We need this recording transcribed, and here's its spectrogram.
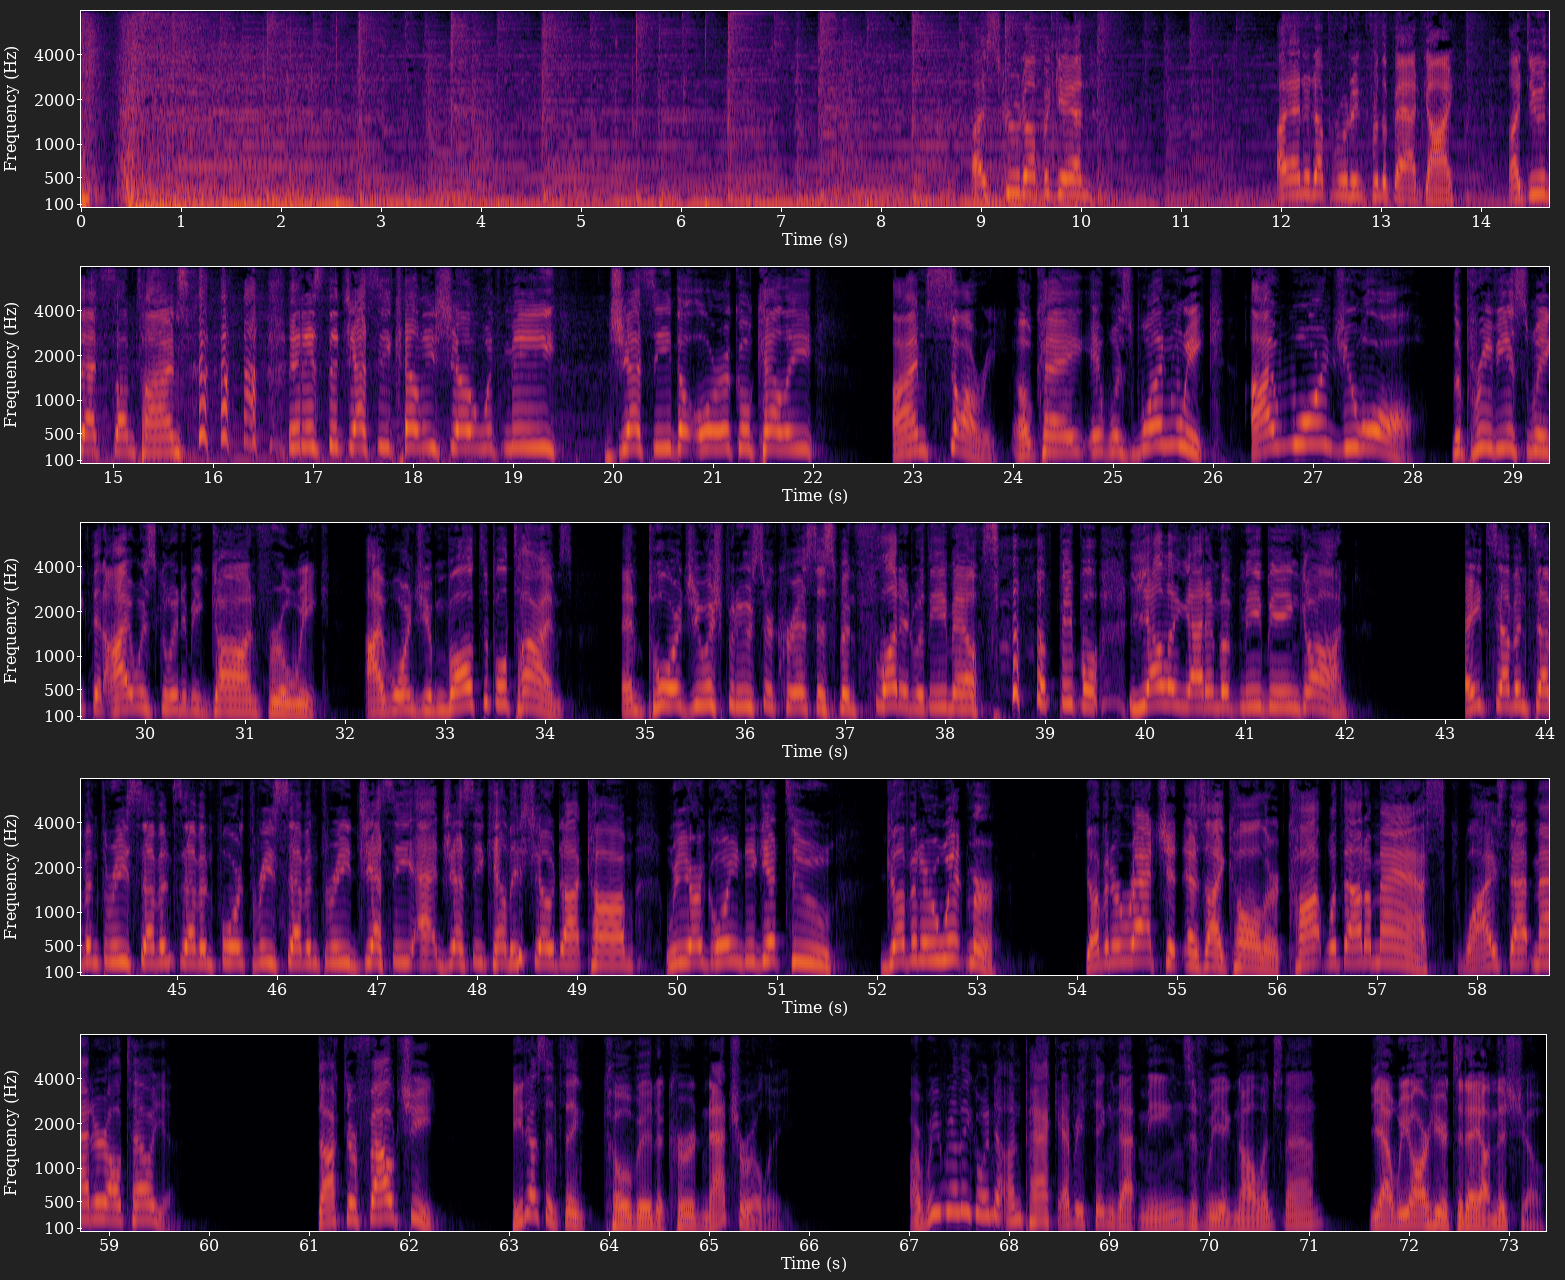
I screwed up again. I ended up rooting for the bad guy. I do that sometimes. it is the Jesse Kelly Show with me, Jesse the Oracle Kelly. I'm sorry, okay? It was one week. I warned you all the previous week that I was going to be gone for a week. I warned you multiple times and poor Jewish producer Chris has been flooded with emails of people yelling at him of me being gone. 877 377 4373, jesse at jessekellyshow.com. We are going to get to Governor Whitmer, Governor Ratchet, as I call her, caught without a mask. Why does that matter? I'll tell you. Dr. Fauci, he doesn't think COVID occurred naturally. Are we really going to unpack everything that means if we acknowledge that? Yeah, we are here today on this show.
